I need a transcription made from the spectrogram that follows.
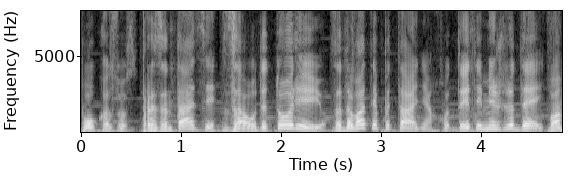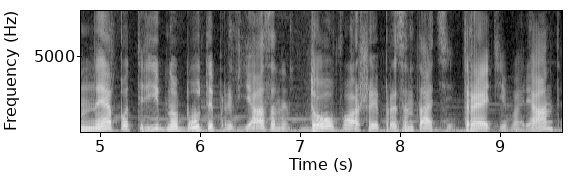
показу з презентації з аудиторією, задавати питання, ходити між людей. Вам не потрібно бути прив'язаним до вашої презентації. Третій варіант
